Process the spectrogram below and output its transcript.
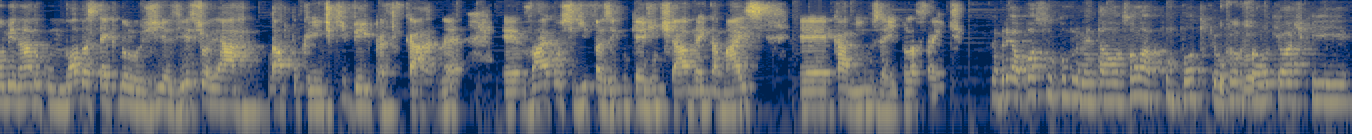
combinado com novas tecnologias e esse olhar dado para o cliente que veio para ficar, né, é, vai conseguir fazer com que a gente abra ainda mais é, caminhos aí pela frente. Gabriel, posso complementar só uma, um ponto que o Bruno falou que eu acho que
